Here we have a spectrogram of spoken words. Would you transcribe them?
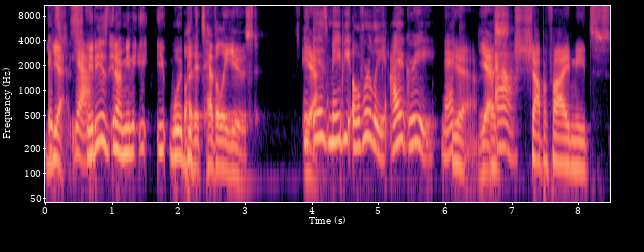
It's, yes, yeah, it is. You know, I mean, it, it would but be. it's heavily used. It yeah. is maybe overly. I agree, Nick. Yeah. Yes. Like Ah. Shopify meets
